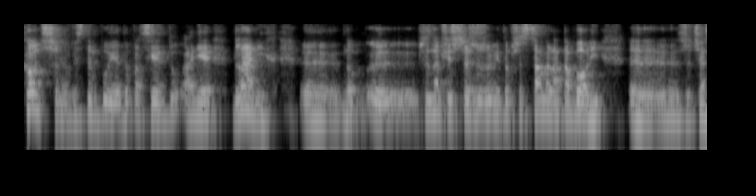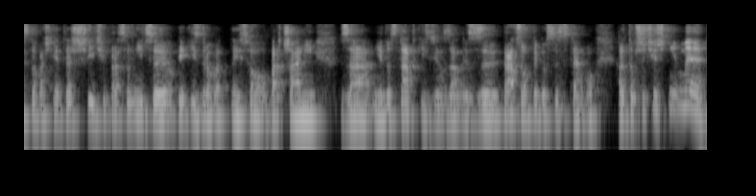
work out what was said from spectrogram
kontrze występuje do pacjentów, a nie dla nich. E, no, e, przyznam się szczerze, że mnie to przez całe lata boli, e, że często właśnie też i ci pracownicy opieki zdrowotnej są obarczani za niedostatki związane z pracą tego systemu, ale to przecież nie my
